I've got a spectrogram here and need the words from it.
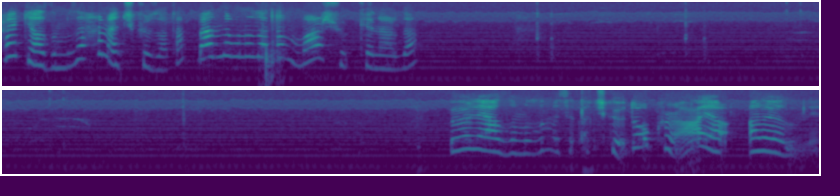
Crack yazdığımızda hemen çıkıyor zaten. Ben de bunu zaten var şu kenarda. Böyle yazdığımızda mesela çıkıyor. Crack arayalım diye.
